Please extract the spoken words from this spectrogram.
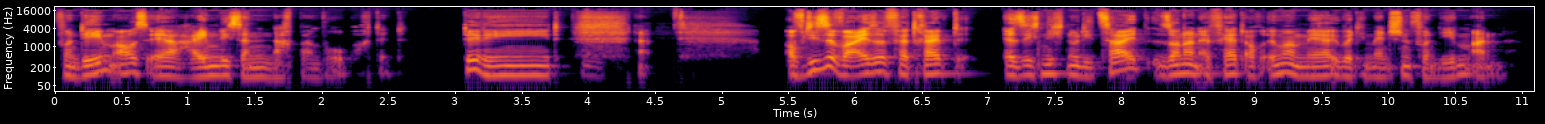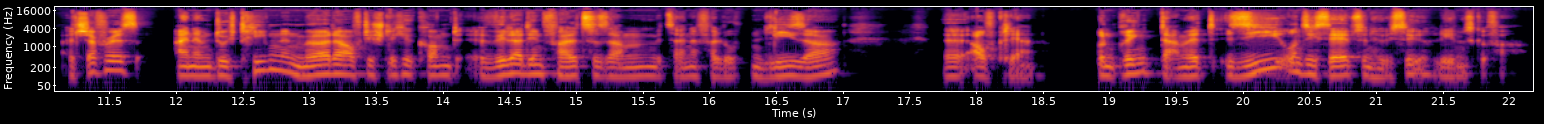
von dem aus er heimlich seinen Nachbarn beobachtet. Mhm. Auf diese Weise vertreibt er sich nicht nur die Zeit, sondern erfährt auch immer mehr über die Menschen von nebenan. Als Jeffries einem durchtriebenen Mörder auf die Schliche kommt, will er den Fall zusammen mit seiner Verlobten Lisa äh, aufklären und bringt damit sie und sich selbst in höchste Lebensgefahr.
